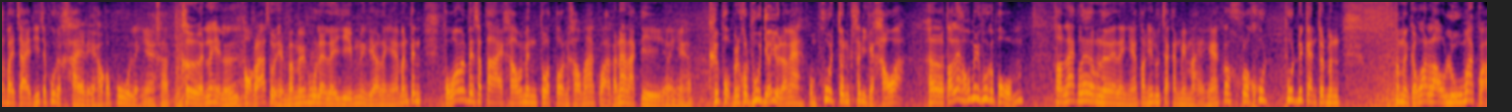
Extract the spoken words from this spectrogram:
สบายใจที่จะพูดกับใครอะไรงี้ยเขาก็พูดอะไรเงี้ยครับเขินแล้วเห็นออกล่าสุดเห็นมันไม่พูดอะไรเลยยิ้มอย่างเดียวอะไรเงี้ยมันเป็นผมว่ามันเป็นสไตล์เขามันเป็นตัวตนเขามากกว่าก็น่ารักดีอะไรเงี้ยครับคือผมเป็นคนพูดเยอะอยู่แล้วไงผมพูดจนสนิทกับเขาอะเออตอนแรกเขาก็ไม่ได้พูดกับผม ตอนแรกเริ่มเลยอะไรเงี้ยตอนที่รู้จักกันใหม่ๆเงี้ยก็เราพูดพูดด้วยกันจนมันมันเหมือนกับว่าเรารู้มากกว่า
